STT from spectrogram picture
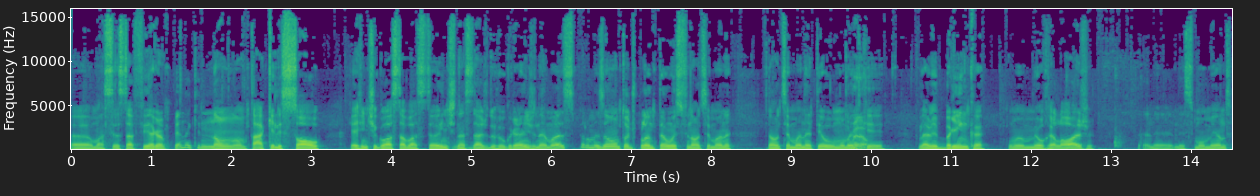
uh, uma sexta-feira, pena que não, não tá aquele sol que a gente gosta bastante na cidade do Rio Grande, né? Mas pelo menos eu não tô de plantão esse final de semana. Final de semana é teu, o momento que o Guilherme brinca com o meu relógio né, nesse momento.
